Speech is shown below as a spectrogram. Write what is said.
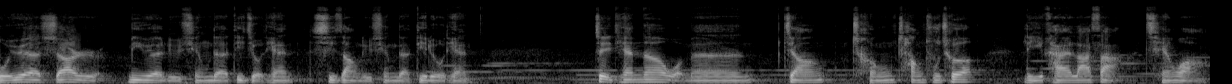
五月十二日，蜜月旅行的第九天，西藏旅行的第六天。这天呢，我们将乘长途车离开拉萨，前往。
